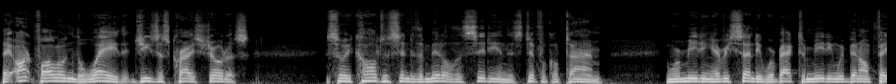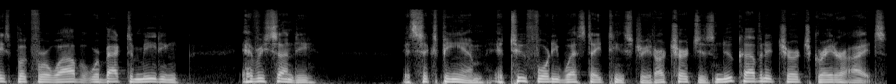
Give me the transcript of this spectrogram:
They aren't following the way that Jesus Christ showed us. So he called us into the middle of the city in this difficult time. And we're meeting every Sunday. We're back to meeting. We've been on Facebook for a while, but we're back to meeting every Sunday at 6 p.m. at 240 West 18th Street. Our church is New Covenant Church, Greater Heights,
